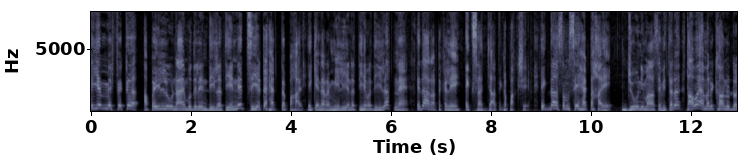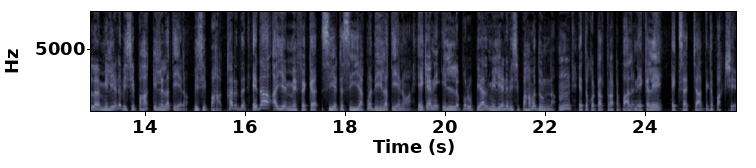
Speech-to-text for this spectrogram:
IMF එක අප ඉල්ලූ ණය මුදලෙන් දීලා තියෙන්නේෙත් සියට හැත්ත පහයි එකනර මිලියන තිහෙම දීලත් නෑ. එදා රට කළේ එක්සත් ජාතික පක්ෂය. එක්දා සම්සේ හැට හයේ ජූනි මාසෙ විතර තව ඇමරිකානු ඩොල මිලියන විසි පහක් ඉල්ලලා තියෙනවා. විසි පහක් හරිද එදා IMF එක සියට සීයක්ම දීලා තියෙනවා. ඒඇන ඉල්ලපු රුපියල් මිලියන විසි පහම දුන්න. එතකොටත් රට පාලනය කළේ එක්සච්චාතික පක්ෂය.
